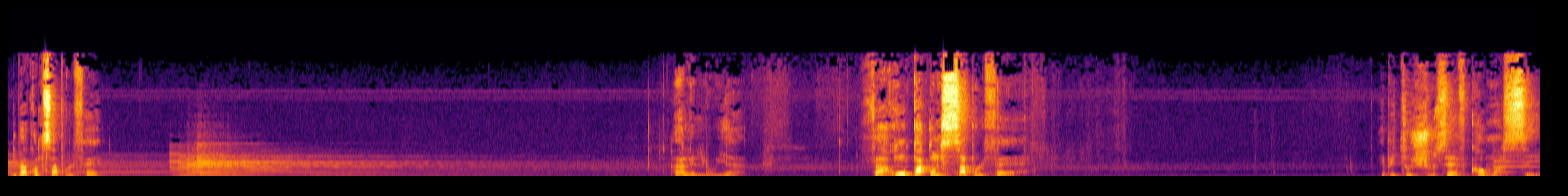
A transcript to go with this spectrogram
Di pa kon sa pou l fè. Alléluia. Pharaon pas comme ça pour le faire. Et puis tout Joseph commençait.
